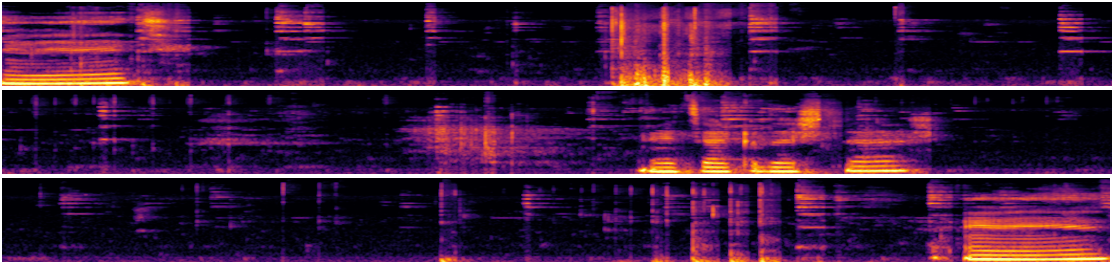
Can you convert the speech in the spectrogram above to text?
Evet. Evet arkadaşlar. Evet.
